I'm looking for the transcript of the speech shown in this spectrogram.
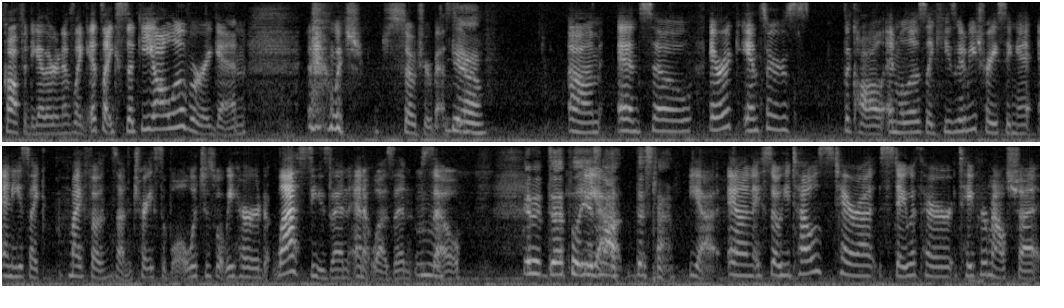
coffin together, and is like, "It's like Sookie all over again," which so true, Bessie. Yeah. Um, and so Eric answers the call, and Willow's like, he's gonna be tracing it, and he's like, my phone's untraceable, which is what we heard last season, and it wasn't. Mhm. So And it definitely is Yeah. not this time. Yeah, and so he tells Tara, stay with her, tape her mouth shut,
